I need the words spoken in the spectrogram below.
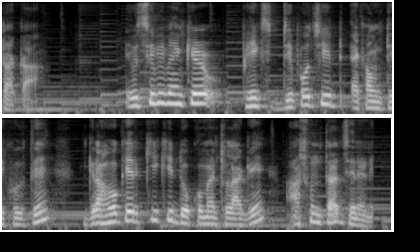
টাকা। ইউসিবি ব্যাংকের ফিক্সড ডিপোজিট অ্যাকাউন্টটি খুলতে গ্রাহকের কি কি ডকুমেন্ট লাগে আসুন তা জেনে নিন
